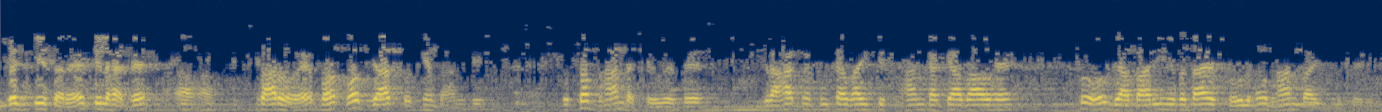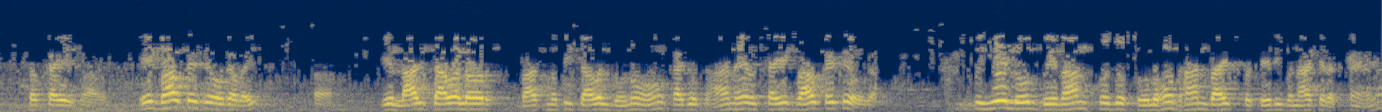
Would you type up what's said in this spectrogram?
गज केसर है, तिलहट है सारो है, बहुत बहुत जात होती है धान के। तो सब धान रखे हुए थे। ग्राहक ने पूछा, भाई, किस धान का क्या भाव है? तो व्यापारी ने बताया, सोलह धान बाईस रुपये सबका एक भाव एक भाव कैसे होगा भाई? हाँ ये लाल चावल और बासमती चावल दोनों का जो धान है, उसका एक भाव कैसे होगा? तो ये लोग वेदांत को जो सोलह धान बाईस पसेरी बना के रखते हैं ना,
